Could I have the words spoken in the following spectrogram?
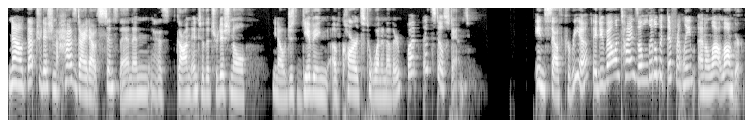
Now, that tradition has died out since then and has gone into the traditional you know, just giving of cards to one another, but it still stands. In South Korea, they do Valentine's a little bit differently and a lot longer.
